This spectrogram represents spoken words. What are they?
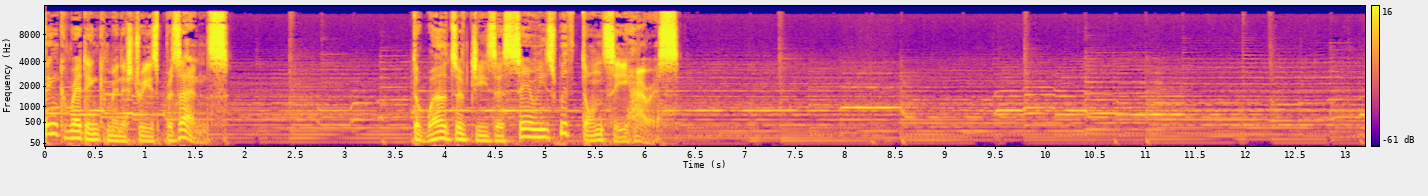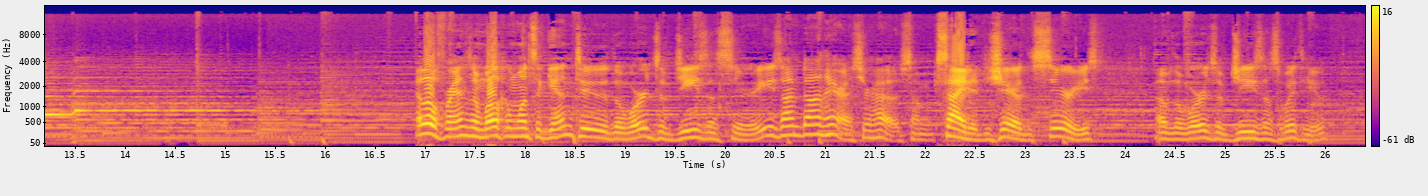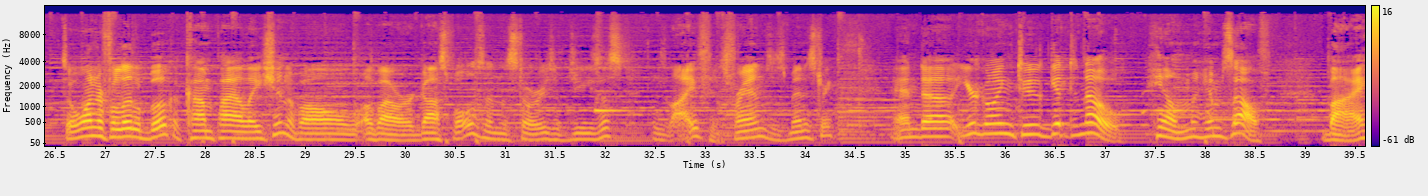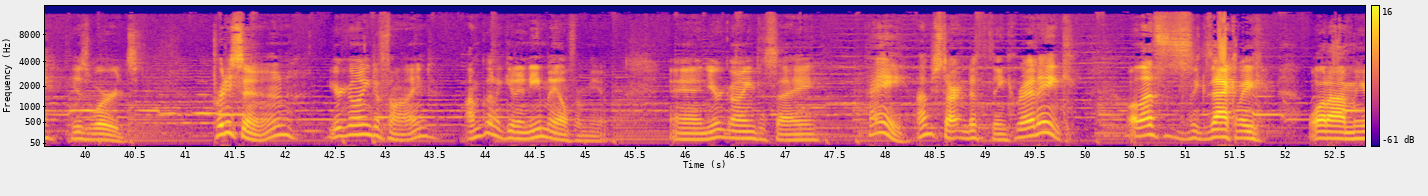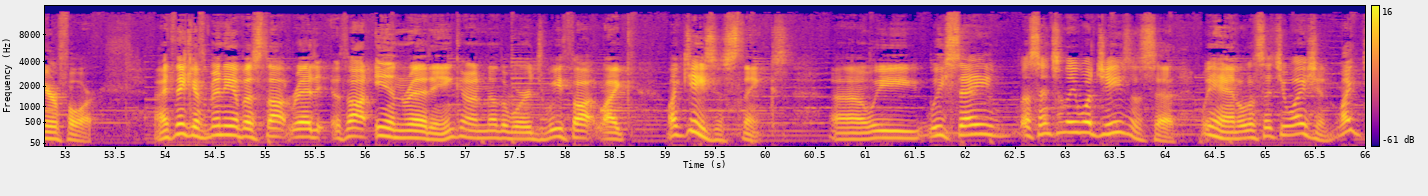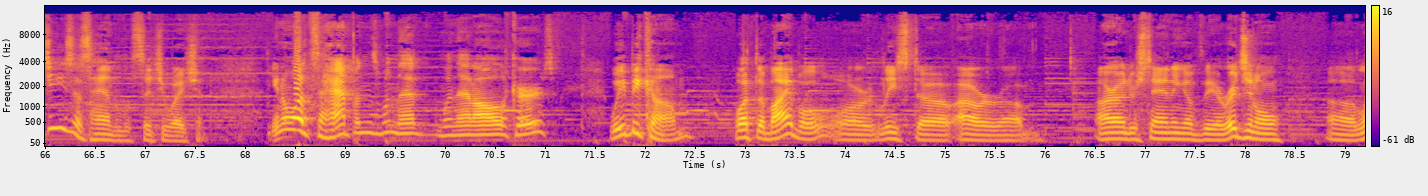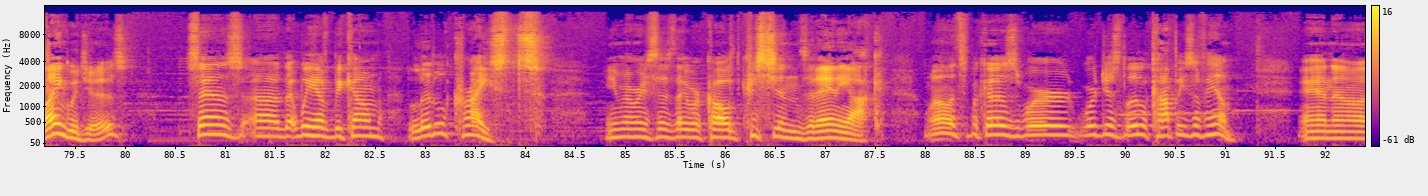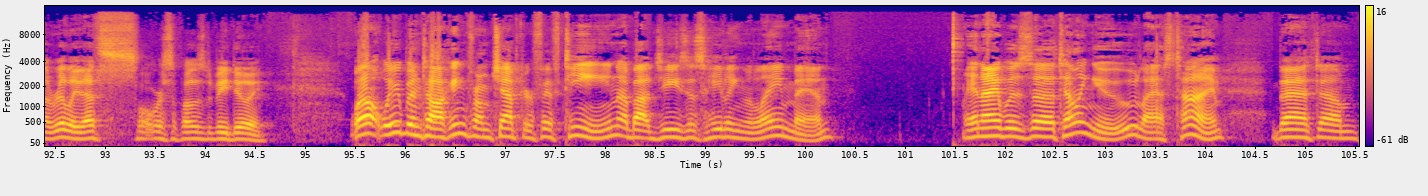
Think Red Ink Ministries presents the Words of Jesus series with Don C. Harris. Hello, friends, and welcome once again to the Words of Jesus series. I'm Don Harris, your host. I'm excited to share the series of the Words of Jesus with you. It's a wonderful little book, a compilation of all of our Gospels and the stories of Jesus, his life, his friends, his ministry. And uh, you're going to get to know him himself by his words. Pretty soon, you're going to find I'm going to get an email from you and you're going to say, Hey, I'm starting to think red ink. Well, that's exactly what I'm here for. I think if many of us thought red thought in red ink, in other words, we thought like like Jesus thinks. Uh, we we say essentially what Jesus said. We handle a situation like Jesus handled a situation. You know what happens when that when that all occurs? We become what the Bible, or at least uh, our um, our understanding of the original uh, languages, says uh, that we have become little Christs. You remember he says they were called Christians at Antioch. Well, it's because we're we're just little copies of him, and uh, really that's what we're supposed to be doing. Well, we've been talking from chapter 15 about Jesus healing the lame man. And I was uh, telling you last time that um,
